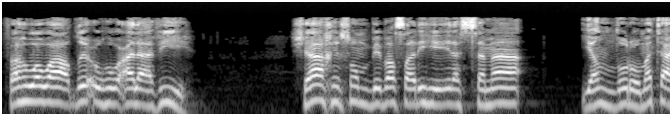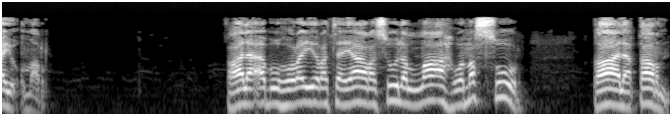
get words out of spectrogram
فهو واضعه على فيه شاخص ببصره إلى السماء ينظر متى يؤمر. قال أبو هريرة يا رسول الله وما الصور؟ قال قرن.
